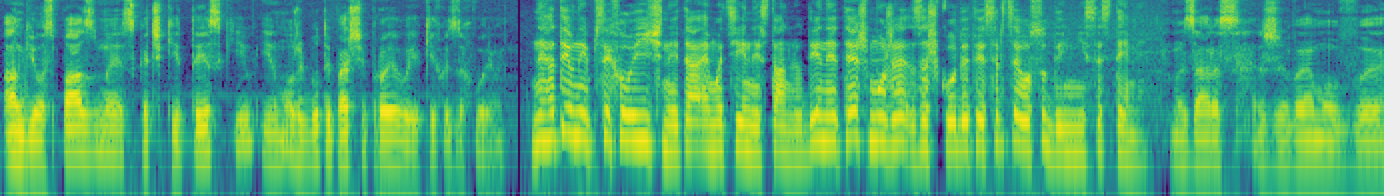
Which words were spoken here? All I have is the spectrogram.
ангіоспазми, скачки тисків, і можуть бути перші прояви якихось захворювань. Негативний психологічний та емоційний стан людини теж може зашкодити серцево-судинній системі. Ми зараз живемо в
